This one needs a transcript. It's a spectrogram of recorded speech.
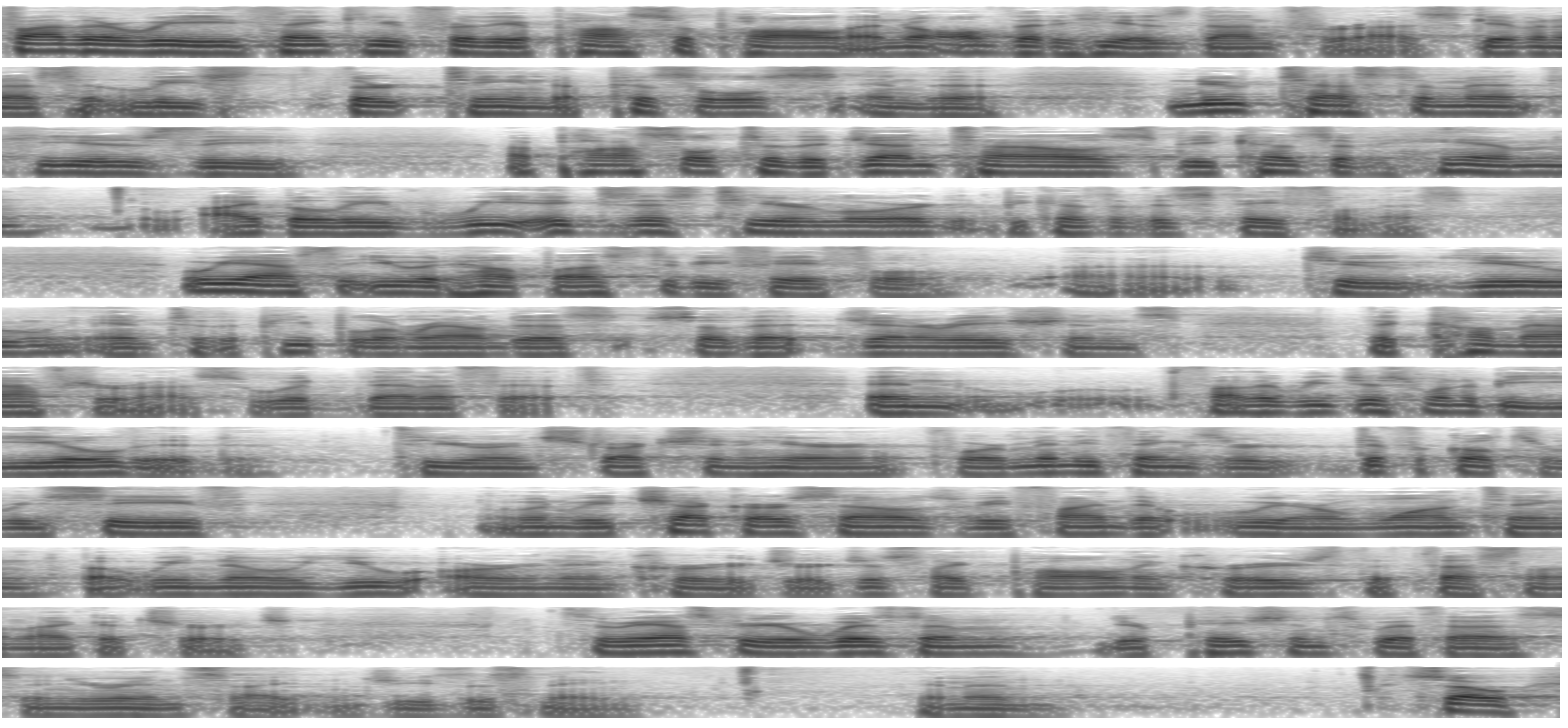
Father, we thank you for the Apostle Paul and all that he has done for us, given us at least 13 epistles in the New Testament. He is the apostle to the Gentiles. Because of him, I believe we exist here, Lord, because of his faithfulness. We ask that you would help us to be faithful uh, to you and to the people around us so that generations that come after us would benefit. And Father, we just want to be yielded to your instruction here, for many things are difficult to receive. When we check ourselves, we find that we are wanting, but we know you are an encourager, just like Paul encouraged the Thessalonica church. So we ask for your wisdom, your patience with us, and your insight in Jesus' name. Amen. So,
